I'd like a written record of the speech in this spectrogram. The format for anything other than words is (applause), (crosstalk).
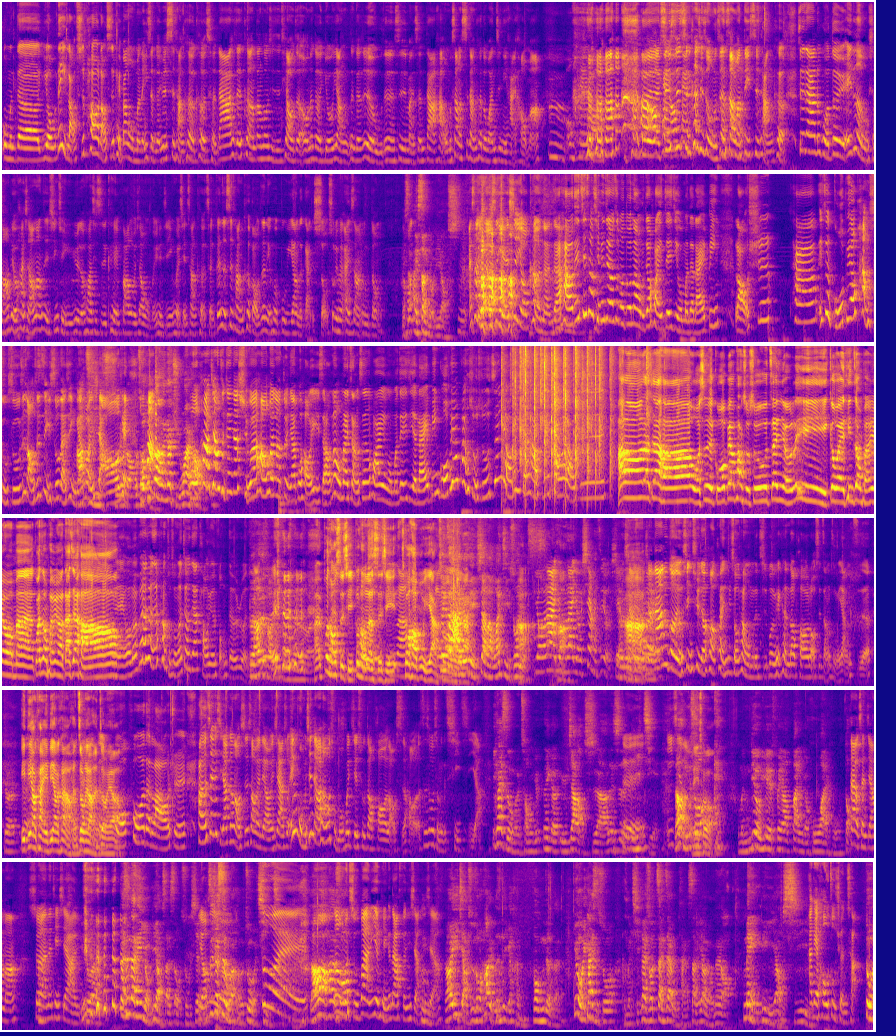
我们的有力老师、泡老师陪伴我们了一整个月四堂课的课程，大家在课堂当中其实跳着哦那个有氧那个热舞，真的是满身大汗。我们上了四堂课的丸子，你还好吗？嗯，OK 哦，(laughs) 对对对实 OK 此刻其实我们正上完第四堂课，所以大家如果对于哎热舞想要流汗，想要让自己心情愉悦的话，其实可以 follow 一下我们玉田基金会线上课程，跟着四堂课，保证你会有不一样的感受，说不定会爱上运动。还是爱上有利老师。爱上有老师也是有可能的。好的，介绍前面介绍这么多，那我们就要欢迎这一集我们的来宾老师。他哎、这个国标胖叔叔是老师自己说的，还是你刚刚乱想哦？OK，我从不怕让人家取外号。我怕这样子跟人家取外号会让对人家不好意思。好，那我们来掌声欢迎我们这一集的来宾国标胖叔叔曾有力曾老师、潘威老师。Hello，大家好，我是国标胖叔叔曾有力，各位听众朋友们、观众朋友，大家好。对，我们不要叫人家胖叔叔，我们要叫人家桃园冯德伦。对，他是桃园冯德伦。(laughs) 哎，不同时期，不同的时期，(laughs) 绰号不一样，现在还有。点像啊，婉景说。有啦有啦，有像还是有像，有像有像，啊大家如果有兴趣的话，快点去收看我们的直播，你可以看到跑老师长什么样子。对，一定要看，一定要看哦，很重要，很重要。活泼的老师。好了，这一期要跟老师稍微聊一下，说，哎、我们先聊一下为什么我会接触到 Power 老师好了，这是为什么一个契机啊？一开始我们从那个瑜伽老师啊认识了一姐，一然后我们就说，(clears throat) 我们六月份要办一个户外活动。大家有参加吗？虽然那天下雨。对，但是那天有利老师还是有出现，有这就是我们合作的契机。对，然后他就让我们说，主办赝品跟大家分享一嗯下。，然后一讲是说他有认识一个很疯的人，因为我一开始说我们期待说站在舞台上要有那种魅力，要吸引他可以 hold 住全场，对，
